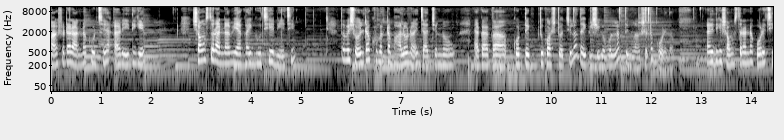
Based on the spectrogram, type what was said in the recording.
মাংসটা রান্না করছে, আর এইদিকে সমস্ত রান্না আমি একাই গুছিয়ে নিয়েছি। তবে শরীরটা খুব একটা ভালো নয়, যার জন্য একা একা করতে একটু কষ্ট হচ্ছিল, তাই পিসিকে বললাম, তুমি মাংসটা করে দাও। আর এদিকে সমস্ত রান্না করেছি।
